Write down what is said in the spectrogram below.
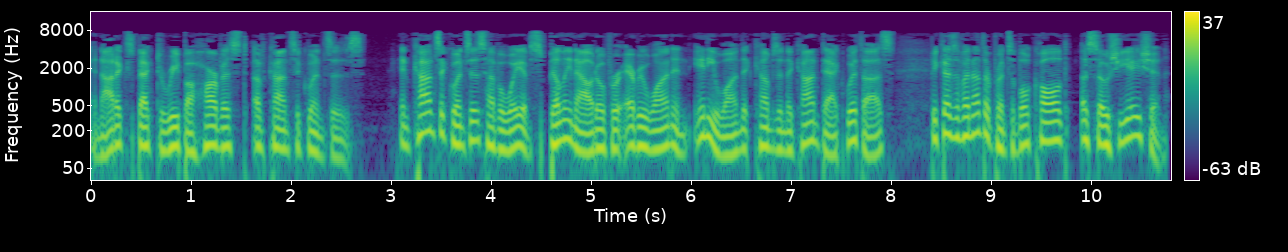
and not expect to reap a harvest of consequences. And consequences have a way of spilling out over everyone and anyone that comes into contact with us because of another principle called association.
